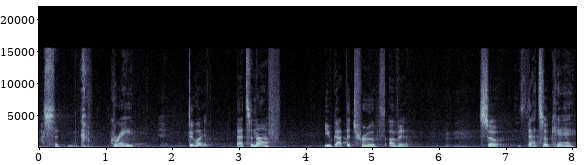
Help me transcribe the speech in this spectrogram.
I said great. Do it. That's enough. You've got the truth of it. So that's okay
